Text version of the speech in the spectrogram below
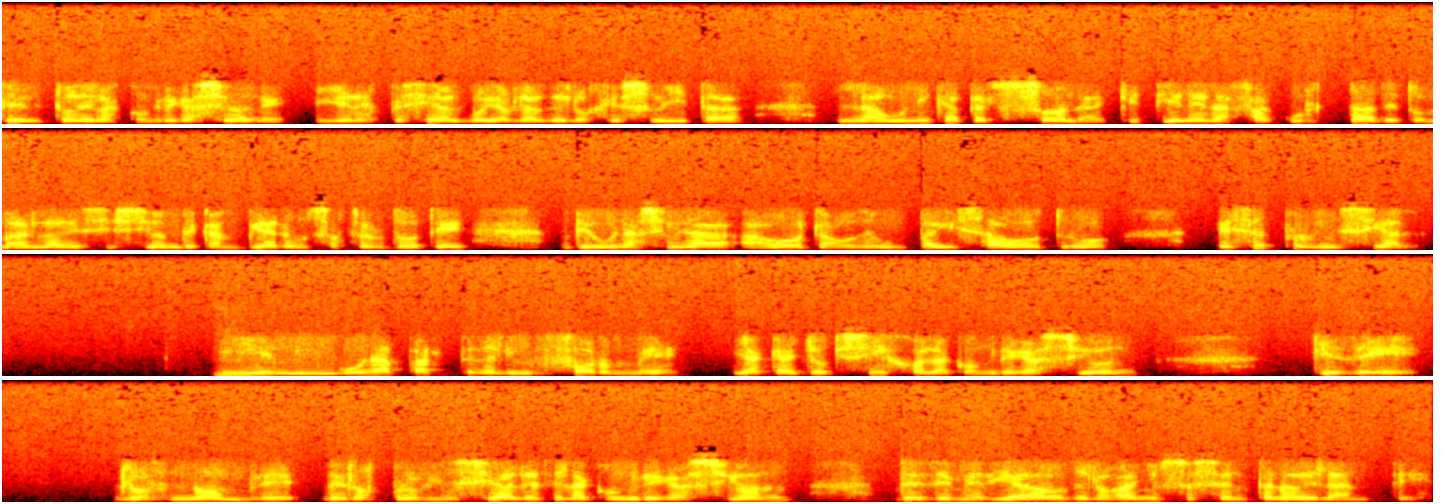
dentro de las congregaciones, y en especial voy a hablar de los jesuitas, la única persona que tiene la facultad de tomar la decisión de cambiar a un sacerdote de una ciudad a otra o de un país a otro es el provincial. Y mm. en ninguna parte del informe, y acá yo exijo a la congregación que dé los nombres de los provinciales de la congregación desde mediados de los años 60 en adelante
